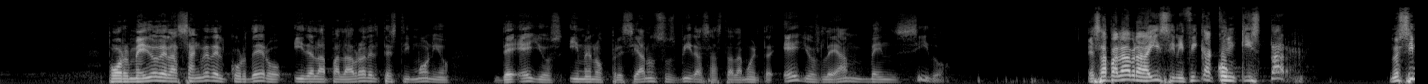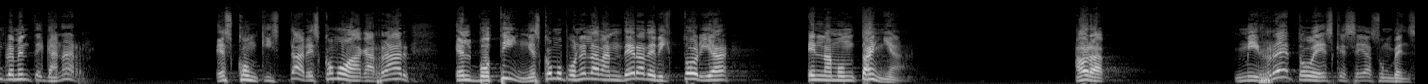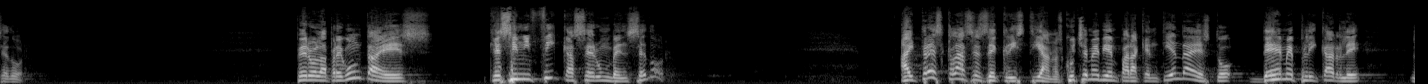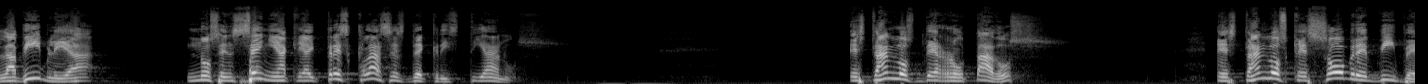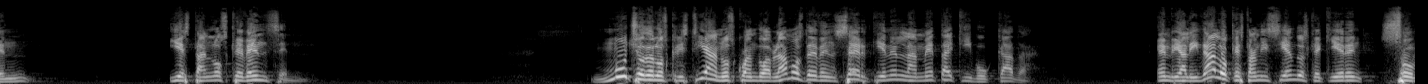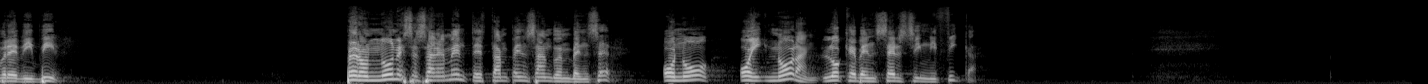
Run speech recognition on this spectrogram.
por medio de la sangre del cordero y de la palabra del testimonio de ellos y menospreciaron sus vidas hasta la muerte. Ellos le han vencido. Esa palabra ahí significa conquistar. No es simplemente ganar. Es conquistar. Es como agarrar el botín. Es como poner la bandera de victoria en la montaña. Ahora, mi reto es que seas un vencedor. Pero la pregunta es, ¿qué significa ser un vencedor? Hay tres clases de cristianos. Escúcheme bien, para que entienda esto, déjeme explicarle, la Biblia nos enseña que hay tres clases de cristianos. Están los derrotados, están los que sobreviven y están los que vencen. Muchos de los cristianos cuando hablamos de vencer tienen la meta equivocada. En realidad lo que están diciendo es que quieren sobrevivir. pero no necesariamente están pensando en vencer o no o ignoran lo que vencer significa.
